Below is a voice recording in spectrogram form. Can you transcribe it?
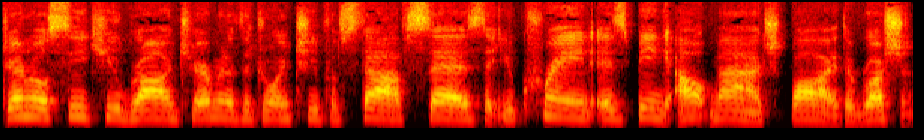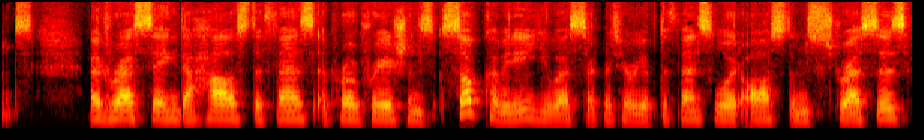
General C.Q. Brown, chairman of the Joint Chief of Staff, says that Ukraine is being outmatched by the Russians. Addressing the House Defense Appropriations Subcommittee, U.S. Secretary of Defense Lloyd Austin stresses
